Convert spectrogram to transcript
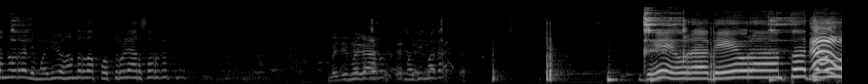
ತಿರುಗುತ್ತಾನ ನೋಡ್ರಲ್ಲಿ ಮದುವೆ ಹಂದ್ರದ ಪತ್ರುಳಿ ಯಾರು ಸಾವಿರಗತ್ಲಿ ಮದಿ ಮಗ. ಮದಿ ಮಗ. ದೇವ್ರ ದೇವ್ರ ಅಂತ ದೇವ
